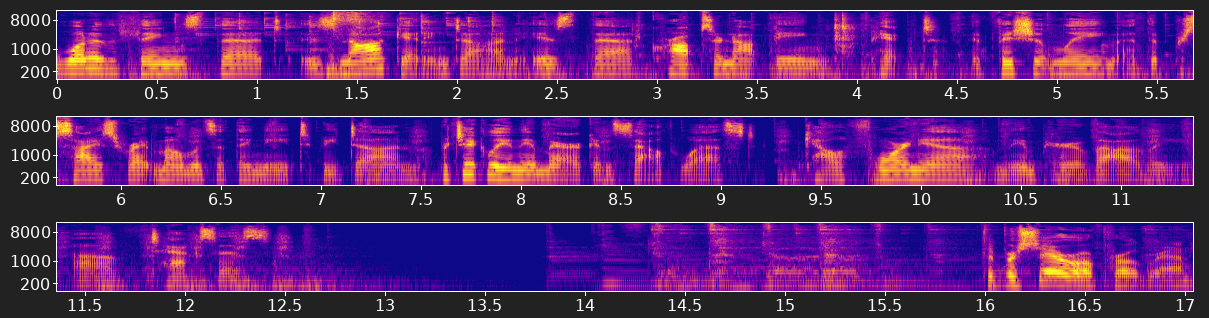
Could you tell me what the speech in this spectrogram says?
One of the things that is not getting done is that crops are not being picked efficiently at the precise right moments that they need to be done, particularly in the American Southwest, California, the Imperial Valley of Texas. The Bracero program,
